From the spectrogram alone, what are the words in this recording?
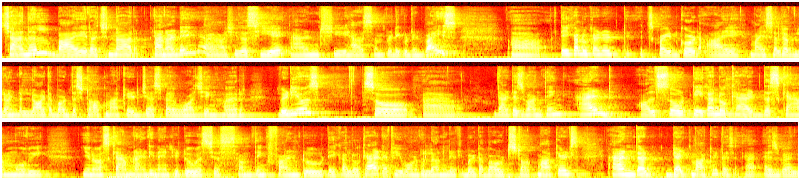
channel by Rachna Ranade. Uh, she's a CA and she has some pretty good advice. Uh, take a look at it. It's quite good. I myself have learned a lot about the stock market just by watching her videos. So uh, that is one thing. And also take a look at the scam movie. You know, Scam 1992 is just something fun to take a look at if you want to learn a little bit about stock markets and the debt market as, as well.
